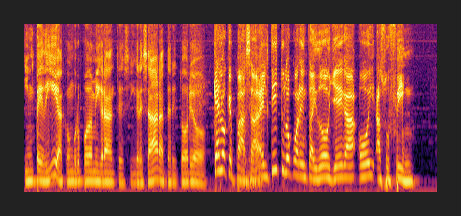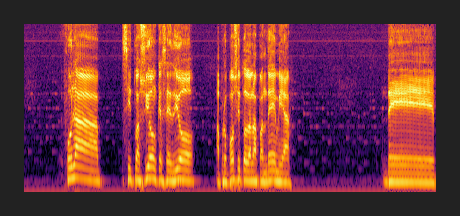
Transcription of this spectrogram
impedía que un grupo de migrantes ingresara a territorio. ¿Qué es lo que pasa? El título 42 llega hoy a su fin. Fue una situación que se dio a propósito de la pandemia, de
